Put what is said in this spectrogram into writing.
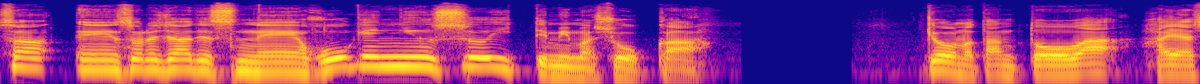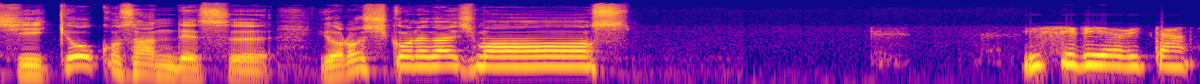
さあ、えー、それじゃあですね、方言ニュースいってみましょうか。今日の担当は林京子さんです。よろしくお願いします。ゆしりやびたん、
